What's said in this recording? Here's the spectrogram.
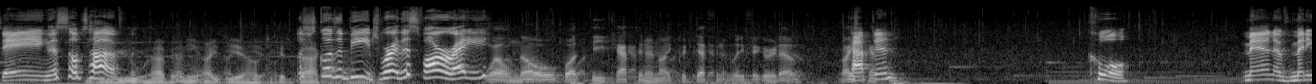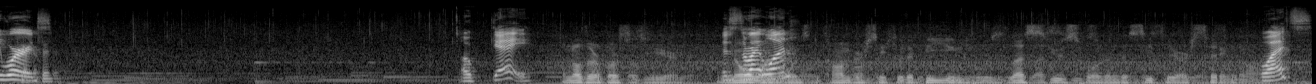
Dang, that's so tough. Do you have any idea how to get Let's back? just go to the beach. We're this far already. Well, no, but the captain and I could definitely figure it out. Right, Captain? Cool. Man of many words. Okay. Another bus is here. Is no the right one? wants to conversate with a being who is less useful than the seat they are sitting on. What?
